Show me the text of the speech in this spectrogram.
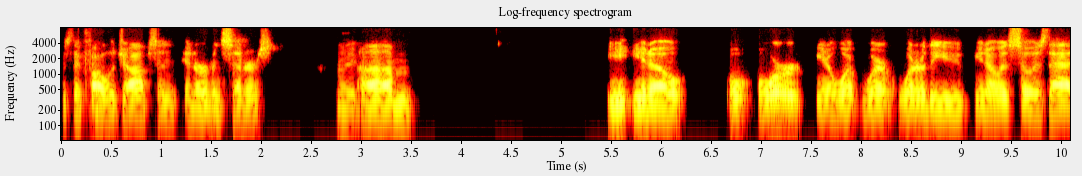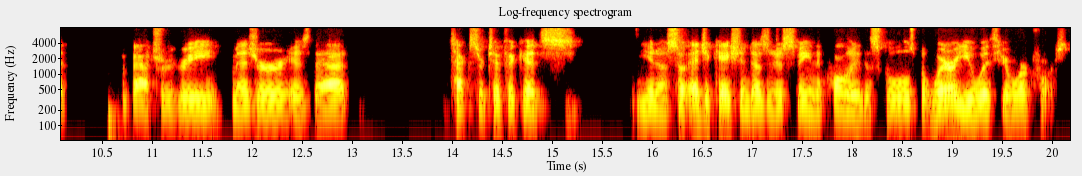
because they follow jobs in, in urban centers. Right. Um, you, you know, or, or, you know what where what are the you know is so is that a bachelor degree measure? Is that tech certificates? You know, so education doesn't just mean the quality of the schools, but where are you with your workforce?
